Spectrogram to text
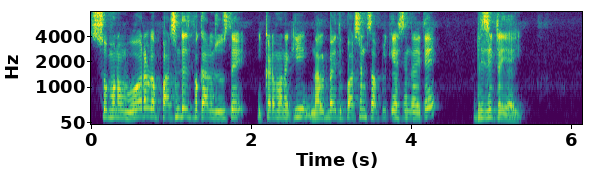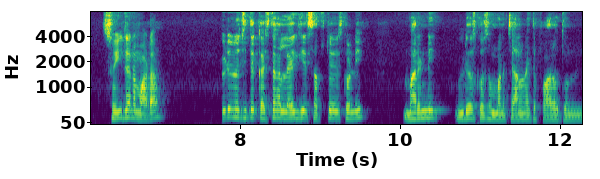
సో మనం ఓవరాల్గా పర్సంటేజ్ ప్రకారం చూస్తే ఇక్కడ మనకి నలభై ఐదు పర్సెంట్స్ అప్లికేషన్ అయితే రిజెక్ట్ అయ్యాయి. సో ఇదన్నమాట. వీడియో నచ్చితే ఖచ్చితంగా లైక్ చేసి సబ్స్క్రైబ్ చేసుకోండి. మరిన్ని వీడియోస్ కోసం మన ఛానల్ అయితే ఫాలో అవుతుండండి.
